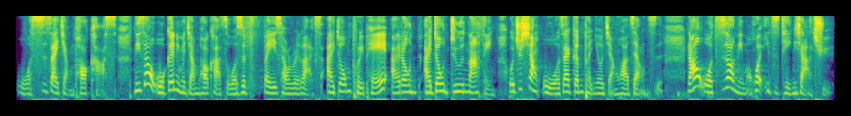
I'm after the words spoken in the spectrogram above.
我是在讲 podcast。你知道我跟你们讲 podcast，我是非常 relax，I don't prepare，I don't I don't do nothing，我就像我在跟朋友讲话这样子。然后我知道你们会一直听下去。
